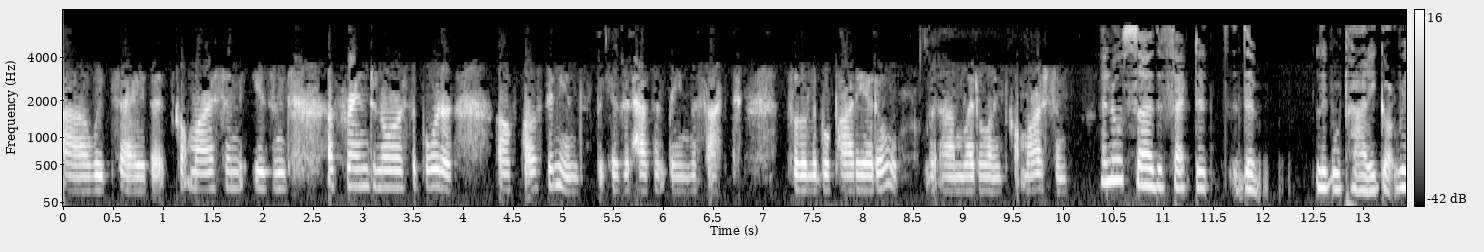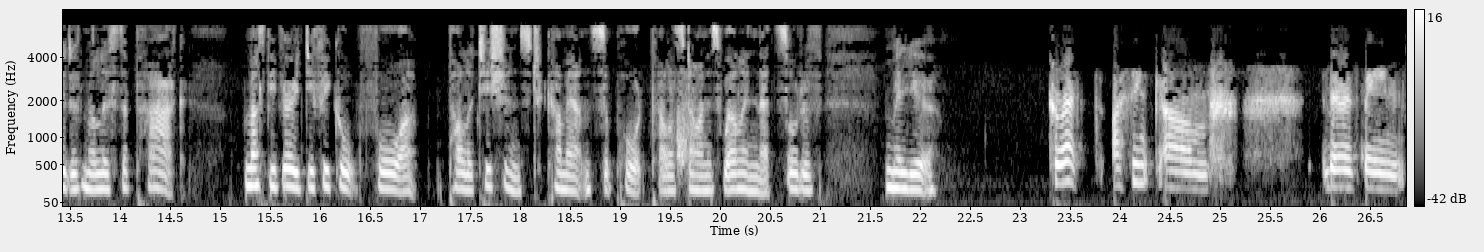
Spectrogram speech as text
uh, would say that Scott Morrison isn't a friend nor a supporter of Palestinians because it hasn't been the fact for the Liberal Party at all, um, let alone Scott Morrison. And also the fact that the Liberal Party got rid of Melissa Parke must be very difficult for politicians to come out and support Palestine as well in that sort of milieu. Correct. I think um, there has been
